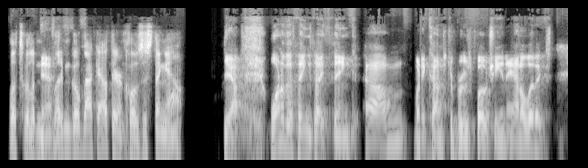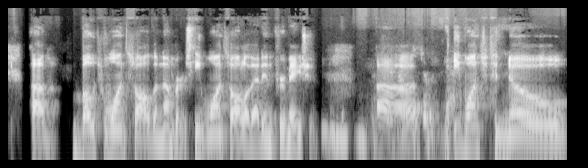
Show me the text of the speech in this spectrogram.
Let's let him yeah. let him go back out there and close this thing out. Yeah, one of the things I think um, when it comes to Bruce Bochy and analytics, um, Boch wants all the numbers. He wants all of that information. Uh, he wants to know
